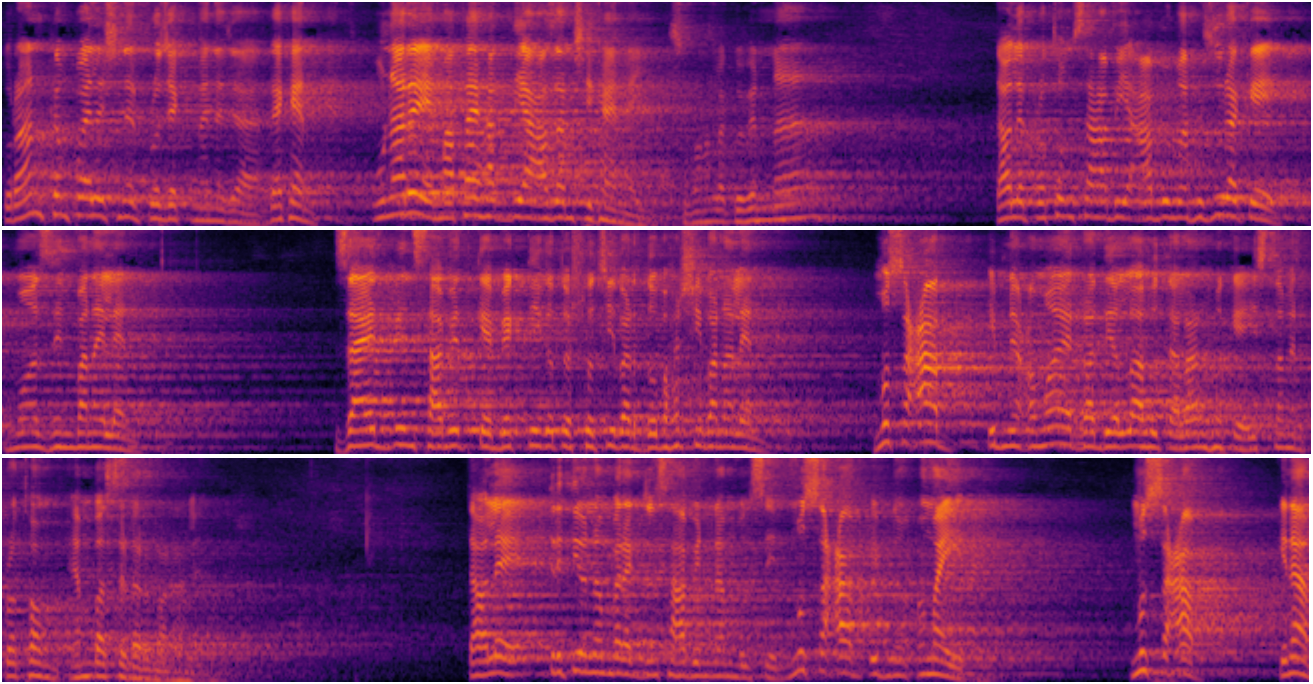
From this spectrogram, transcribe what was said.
কোরআন কম্পাইলেশনের প্রজেক্ট ম্যানেজার। দেখেন, উনারে মাথায় হাত দিয়ে আজান শিখায় নাই। সুবহানাল্লাহ, কইবেন না? তাহলে প্রথম সাহাবী আবু মাহজুরাকে মুয়াজ্জিন বানাইলেন। জায়েদ বিন সাবেদকে ব্যক্তিগত সচিব আর দোভাষী বানালেন। মুসআব ইবনে উমায়ের রাদিয়াল্লাহু তাআলাকে ইসলামের প্রথম অ্যাম্বাসেডর বানালেন। তাহলে তৃতীয় নম্বর একজন সাহাবীর নাম বলছি মুসআব ইবনে উমাইর। মুসআব, কি নাম?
